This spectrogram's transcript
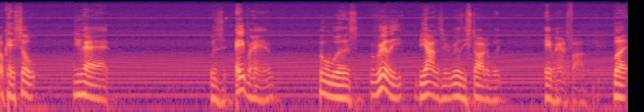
Okay, so you had, was Abraham, who was really, to be honest, it really started with Abraham's father. But,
